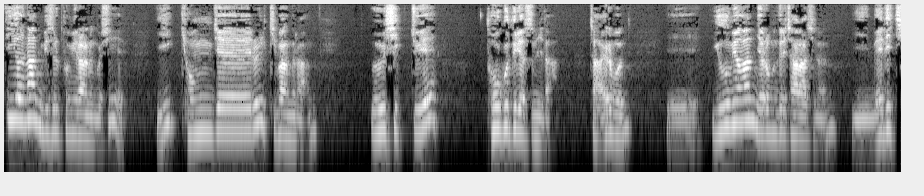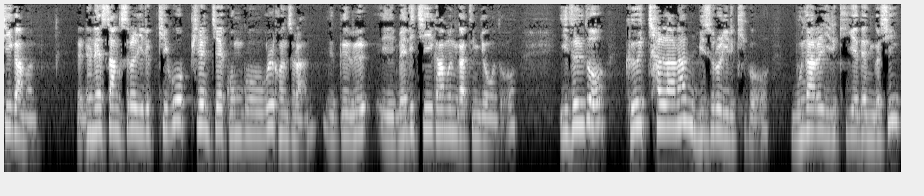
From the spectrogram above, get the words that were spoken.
뛰어난 미술품이라는 것이 이 경제를 기반으로 한 의식주의 도구들이었습니다. 자, 여러분, 유명한 여러분들이 잘 아시는 이 메디치 가문, 르네상스를 일으키고 피렌체 공국을 건설한 그 메디치 가문 같은 경우도 이들도 그 찬란한 미술을 일으키고 문화를 일으키게 된 것이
